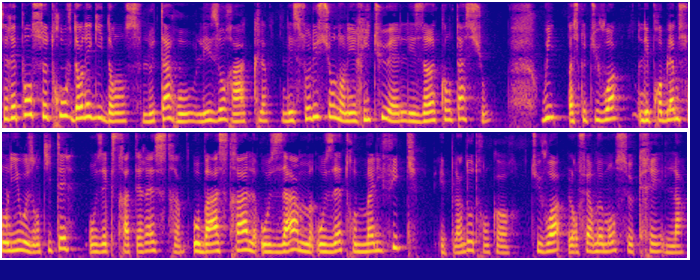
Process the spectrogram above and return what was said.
Tes réponses se trouvent dans les guidances, le tarot, les oracles, les solutions dans les rituels, les incantations. Oui, parce que tu vois, les problèmes sont liés aux entités, aux extraterrestres, au bas astral, aux âmes, aux êtres maléfiques, et plein d'autres encore. Tu vois, l'enfermement se crée là.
